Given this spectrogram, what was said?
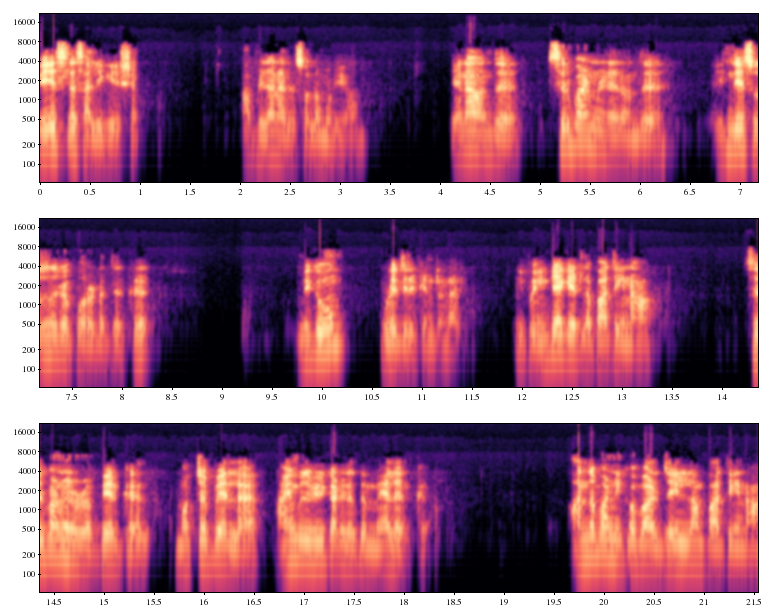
பேஸ்லெஸ் அலிகேஷன் அப்படிதான் நான் இதை சொல்ல முடியும். ஏன்னா வந்து சிறுபான்மையினர் வந்து இந்திய சுதந்திர போராட்டத்திற்கு மிகவும் உழைத்திருக்கின்றனர். இப்போ இந்தியா கேட்டில் பார்த்தீங்கன்னா சிறுபான்மையினரோட பேர்கள் மொத்த பேரில் ஐம்பது விழுக்காடுகளுக்கு மேலே இருக்கு. அந்தமான் நிக்கோபார் ஜெயிலெலாம் பார்த்தீங்கன்னா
